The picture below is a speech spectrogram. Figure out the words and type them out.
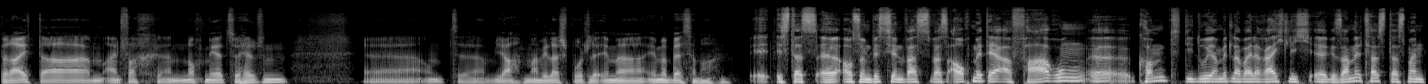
bereit, da ähm, einfach äh, noch mehr zu helfen. Äh, und äh, ja, man will als Sportler immer, immer besser machen. Ist das äh, auch so ein bisschen was, was auch mit der Erfahrung kommt, die du ja mittlerweile reichlich gesammelt hast, dass man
